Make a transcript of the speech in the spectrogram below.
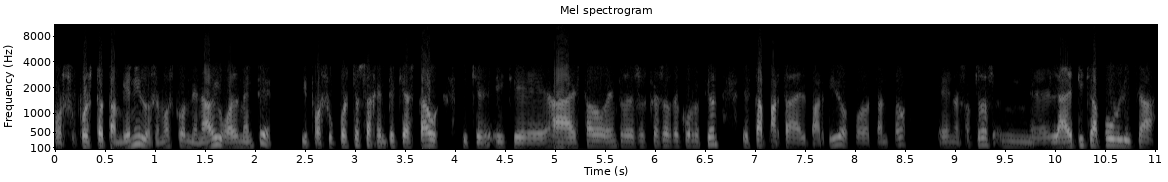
Por supuesto también y los hemos condenado igualmente. Y por supuesto esa gente que ha estado y que, que ha estado dentro de esos casos de corrupción está apartada del partido. Por lo tanto eh, nosotros mm, eh, la ética pública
